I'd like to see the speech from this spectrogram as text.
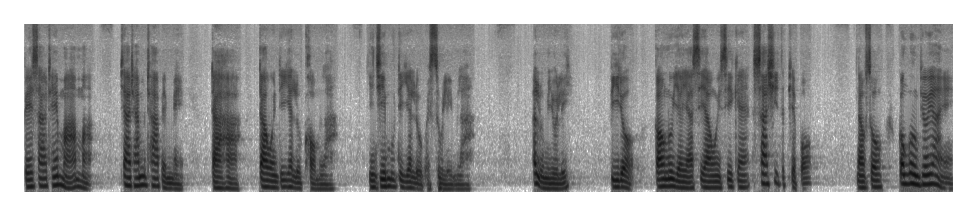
ဘယ်စာထဲမှာမှပြဋ္ဌာန်းမထားပေမဲ့ဒါဟာတာဝန်တရက်လို့ခေါ်မလားယဉ်ကျေးမှုတရက်လို့ပဲဆိုလိမ့်မလားအဲ့လိုမျိုးလေပြီးတော့ကောင်းလို့ရရဆရာဝန်စီကံအစရှိသဖြင့်ပေါ့နောက်ဆုံးကုံကုံပြောရရင်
